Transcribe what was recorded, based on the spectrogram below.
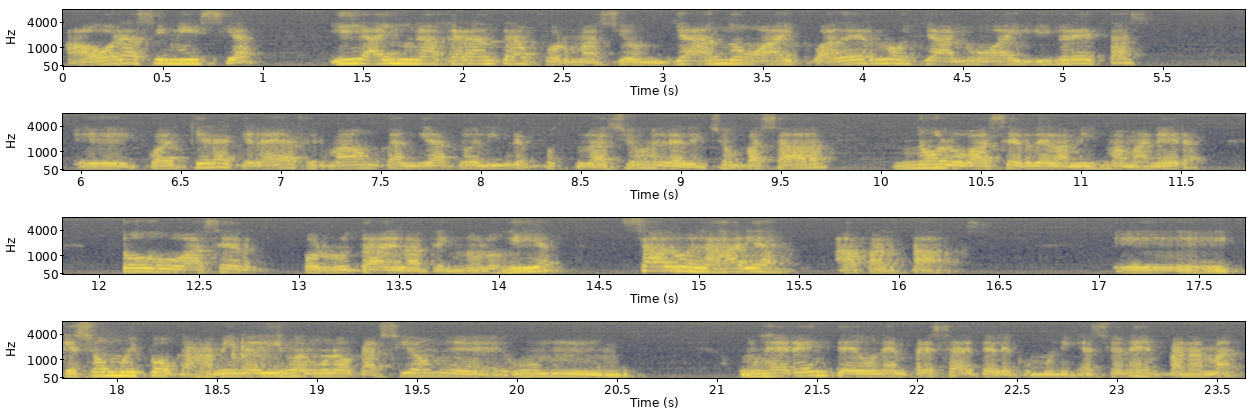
Ahora se inicia y hay una gran transformación. Ya no hay cuadernos, ya no hay libretas. Eh, cualquiera que le haya firmado un candidato de libre postulación en la elección pasada no lo va a hacer de la misma manera. Todo va a ser por ruta de la tecnología, salvo en las áreas apartadas, eh, que son muy pocas. A mí me dijo en una ocasión eh, un, un gerente de una empresa de telecomunicaciones en Panamá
